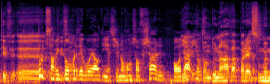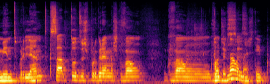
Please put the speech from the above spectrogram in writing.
teve. ah, Porque sabem que estão a perder boas audiências, não vão só fechar ou Yeah, e então do nada aparece uma mente brilhante que sabe todos os programas que vão. que vão. que vão Todos ter não, sucesso. mas tipo.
